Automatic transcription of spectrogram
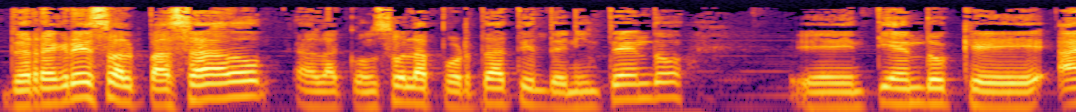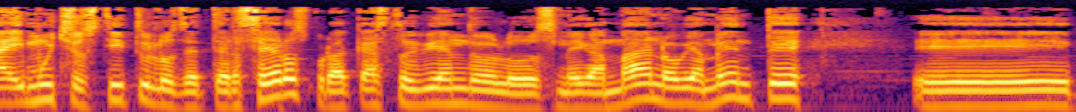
de regreso al pasado, a la consola portátil de Nintendo. Eh, entiendo que hay muchos títulos de terceros. Por acá estoy viendo los Mega Man, obviamente. Eh,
